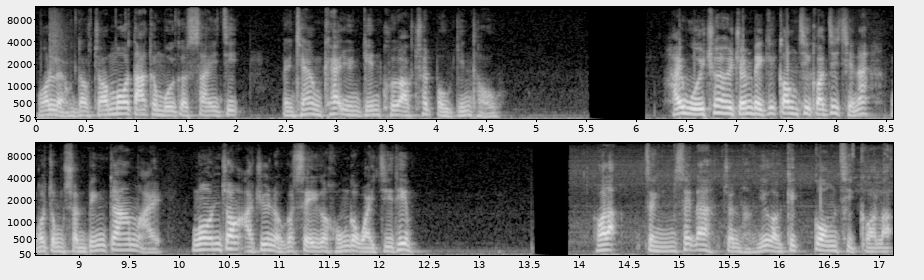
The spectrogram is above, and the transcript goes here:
我量度咗摩打嘅每个细节，并且用 CAD 软件绘画出部件图。喺会出去准备激光切割之前咧，我仲顺便加埋安装阿 d u n o 个四个孔嘅位置添。好啦，正式咧进行呢个激光切割啦。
